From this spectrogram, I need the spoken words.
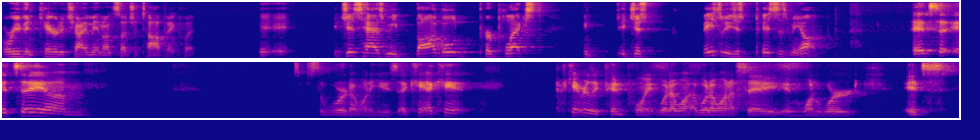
or even care to chime in on such a topic, but it, it, it just has me boggled, perplexed. and It just basically just pisses me off. it's a it's a um what's the word i want to use i can't i can't i can't really pinpoint what i want what i want to say in one word it's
